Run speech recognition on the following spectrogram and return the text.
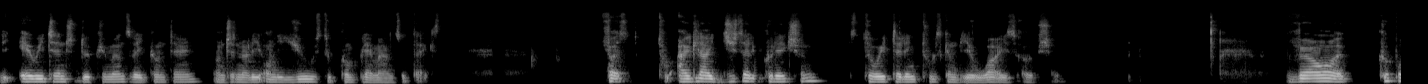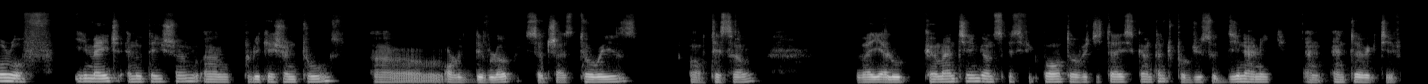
the heritage documents they contain are generally only used to complement the text. First, to highlight digital collection, storytelling tools can be a wise option. There are a couple of image annotation and publication tools um, already developed, such as Storiiies or Tessel. Allow commenting on specific part of digitized content to produce a dynamic and interactive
